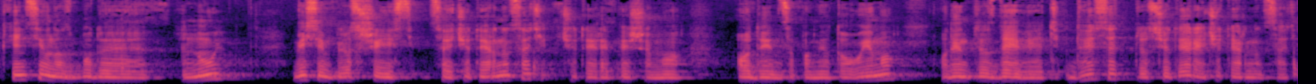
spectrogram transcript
В кінці у нас буде 0. 8 плюс 6 це 14. 4 пишемо 1, запам'ятовуємо. 1 плюс 9 10, плюс 4 14.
